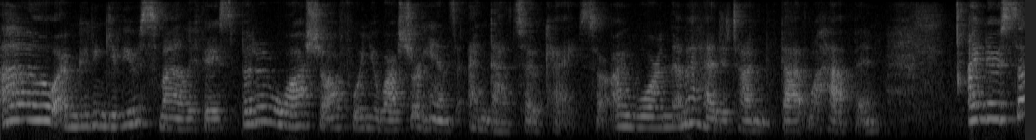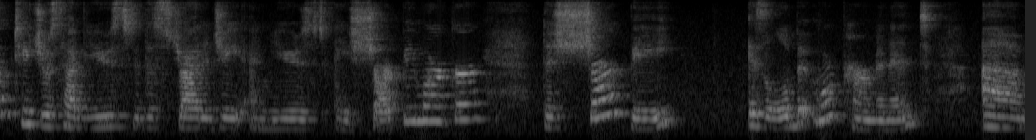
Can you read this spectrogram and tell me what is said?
oh, I'm going to give you a smiley face, but it'll wash off when you wash your hands, and that's okay. So I warn them ahead of time that that will happen. I know some teachers have used this strategy and used a Sharpie marker. The Sharpie is a little bit more permanent um,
